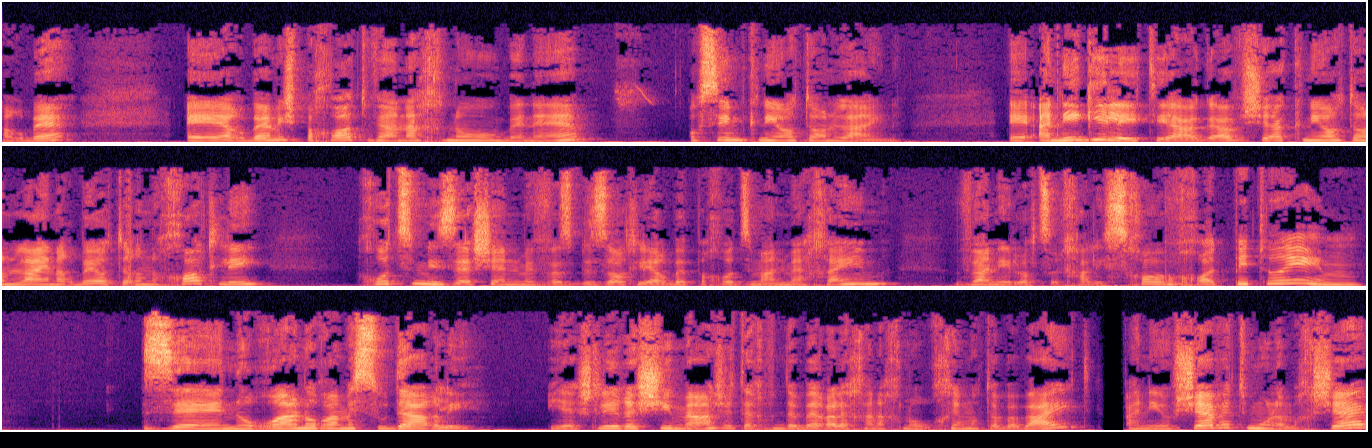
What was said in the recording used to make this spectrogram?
הרבה. אה, הרבה משפחות, ואנחנו ביניהם, עושים קניות אונליין. אה, אני גיליתי אגב שהקניות אונליין הרבה יותר נוחות לי, חוץ מזה שהן מבזבזות לי הרבה פחות זמן מהחיים, ואני לא צריכה לסחוב. פחות פיתויים. זה נורא נורא מסודר לי. יש לי רשימה, שתכף נדבר על איך אנחנו עורכים אותה בבית. אני יושבת מול המחשב,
